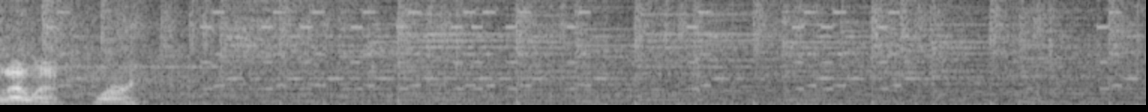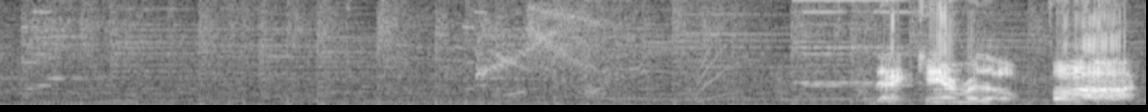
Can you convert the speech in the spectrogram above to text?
What I win? Worrying. That camera though, fuck!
